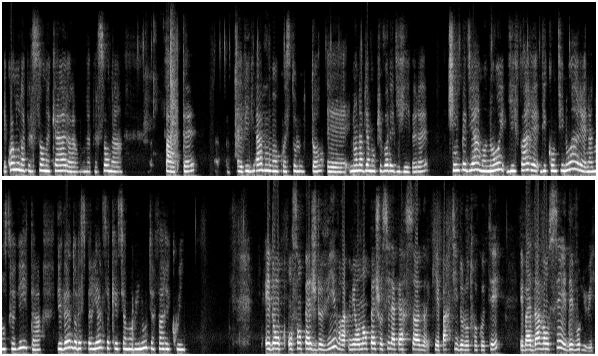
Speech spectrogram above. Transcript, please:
E quando una persona cara, una persona parte e viviamo questo lutto e non abbiamo più voglia di vivere, ci impediamo noi di, fare, di continuare la nostra vita vivendo le esperienze che siamo venuti a fare qui. Et donc, on s'empêche de vivre, mais on empêche aussi la personne qui est partie de l'autre côté eh ben, d'avancer et d'évoluer.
